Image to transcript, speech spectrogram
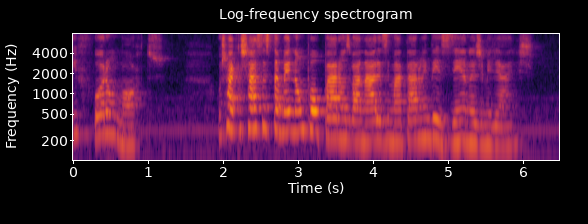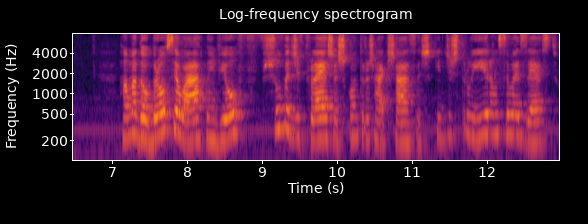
e foram mortos. Os Rakshasas também não pouparam os Vanaras e mataram em dezenas de milhares. Rama dobrou seu arco e enviou chuva de flechas contra os Rakshasas, que destruíram seu exército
